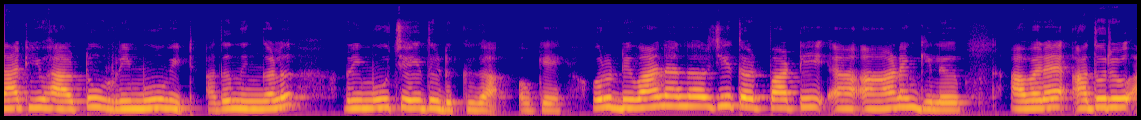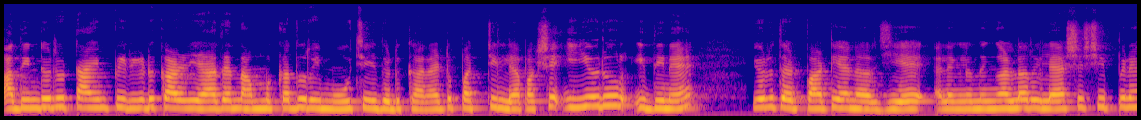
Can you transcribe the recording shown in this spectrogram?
that you have to remove it അത് നിങ്ങൾ റിമൂവ് ചെയ്തെടുക്കുക ഓക്കെ ഒരു ഡിവൈൻ എനർജി തേർഡ് പാർട്ടി ആണെങ്കിൽ അവരെ അതൊരു അതിന്റെ ഒരു ടൈം പീരീഡ് കഴിയാതെ നമുക്കത് റിമൂവ് ചെയ്തെടുക്കാനായിട്ട് പറ്റില്ല. പക്ഷേ ഈ ഒരു ഇതിനെ ഈ ഒരു തേർഡ് പാർട്ടി എനർജിയെ അല്ലെങ്കിൽ നിങ്ങളുടെ റിലേഷൻഷിപ്പിനെ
